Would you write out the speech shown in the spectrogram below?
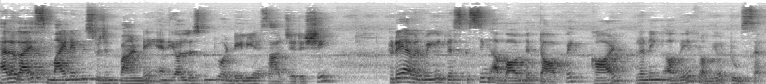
Hello guys, my name is Srijan Pandey and you are listening to our daily SRJ Rishi. Today I will be discussing about the topic called running away from your true self.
